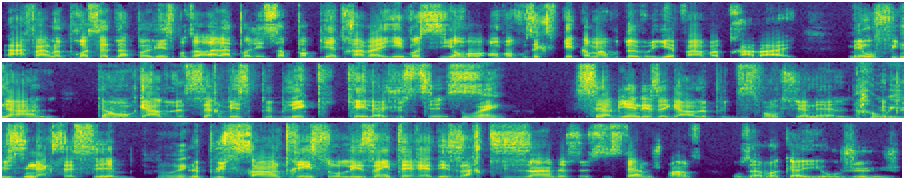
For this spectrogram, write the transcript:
à faire le procès de la police pour dire ah la police a pas bien travaillé, voici on va on va vous expliquer comment vous devriez faire votre travail. Mais au final, quand on regarde le service public qu'est la justice, Ouais. C'est à bien des égards le plus dysfonctionnel, Ah le oui. plus inaccessible, Oui. le plus centré sur les intérêts des artisans de ce système, je pense aux avocats et aux juges,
